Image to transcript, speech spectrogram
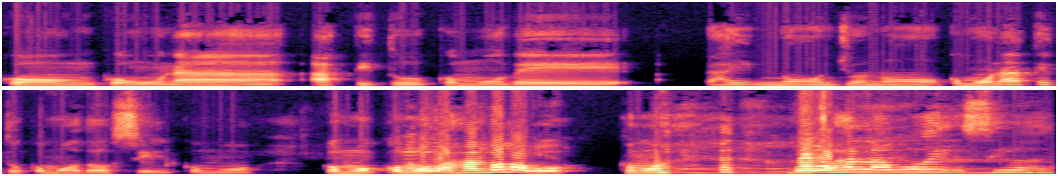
con, con una actitud como de, ay, no, yo no, como una actitud como dócil, como, como, como bajando la voz, como voy a bajar la voz y sí, ay,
